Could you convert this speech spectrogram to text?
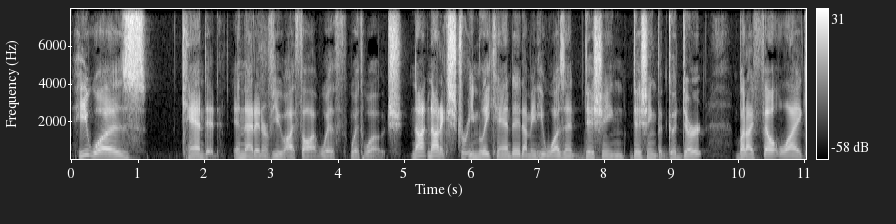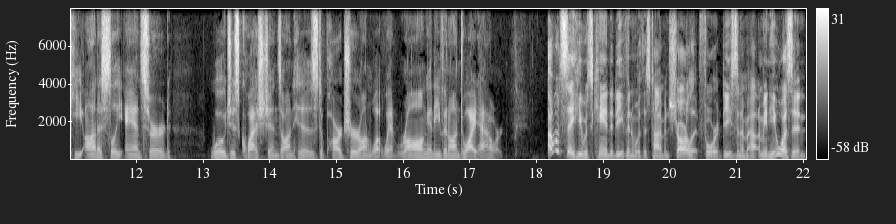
He was candid in that interview. I thought with with Woj, not not extremely candid. I mean, he wasn't dishing dishing the good dirt, but I felt like he honestly answered Woj's questions on his departure, on what went wrong, and even on Dwight Howard. I would say he was candid even with his time in Charlotte for a decent mm-hmm. amount. I mean, he wasn't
